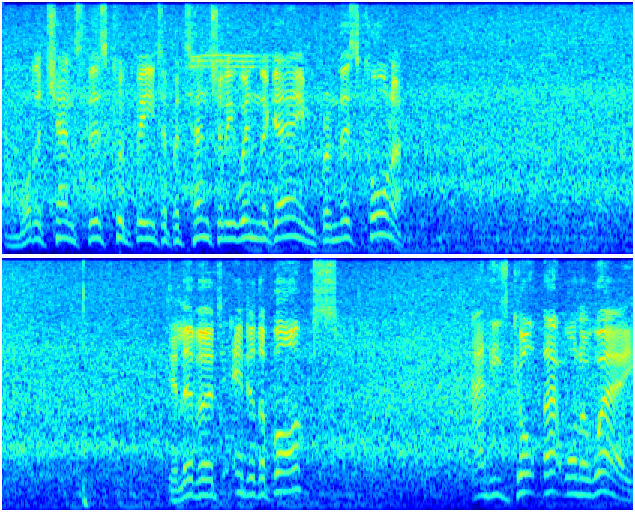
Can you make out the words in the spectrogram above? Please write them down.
And what a chance this could be to potentially win the game from this corner. Delivered into the box. And he's got that one away.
